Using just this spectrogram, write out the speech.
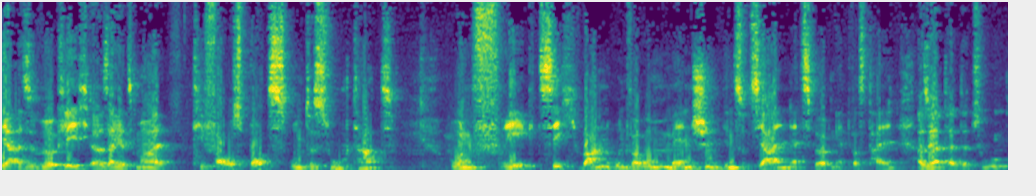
Der also wirklich, äh, sag jetzt mal, TV-Spots untersucht hat und fragt sich, wann und warum Menschen in sozialen Netzwerken etwas teilen. Also er hat halt dazu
